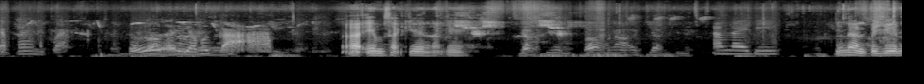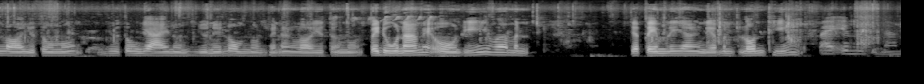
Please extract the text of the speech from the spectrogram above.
กลับบ้านดีกว่า า เอออย่าเพิ่งกลับอะเอ็มสังเกตละเลยยังกินบ่มันเอาจังทำอะไรดีนั่นไปยืนรออยู่ตรงนู้นอยู่ตรงยายนุ่นอยู่ในร่มนุ่นไปนั่งรออยู่ตรงนู้นไปดูน้ำในโอ่งดิว่ามันจะเต็มหรือยัง เดี๋ยวมันล้นทิ้ง ไปเอ็มมากินน้ำ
